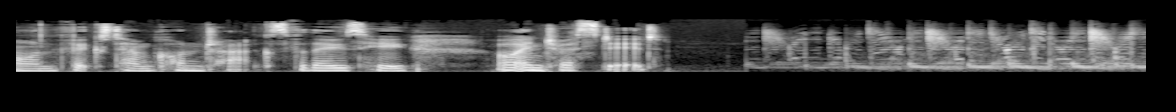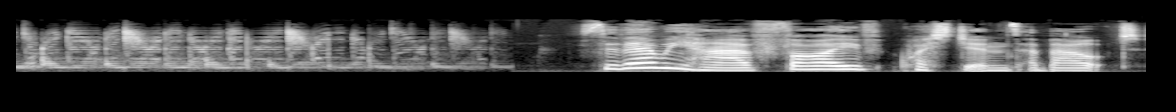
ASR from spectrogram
on fixed term contracts for those who are interested. So there we have five questions about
